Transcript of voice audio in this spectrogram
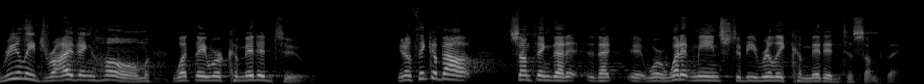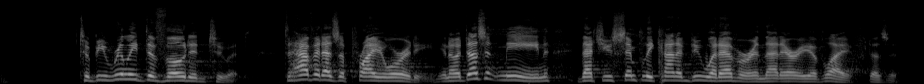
really driving home what they were committed to. You know, think about something that, it, that it, or what it means to be really committed to something, to be really devoted to it, to have it as a priority. You know, it doesn't mean that you simply kind of do whatever in that area of life, does it?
